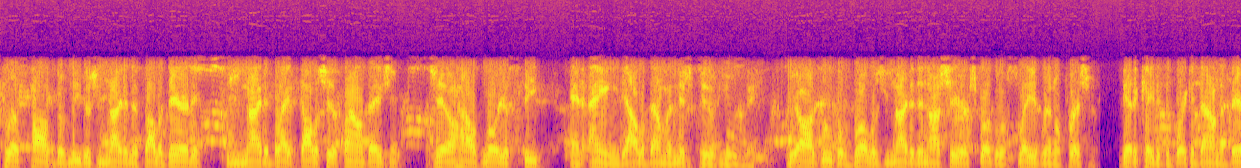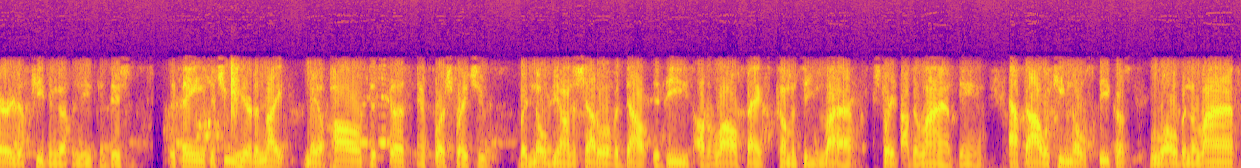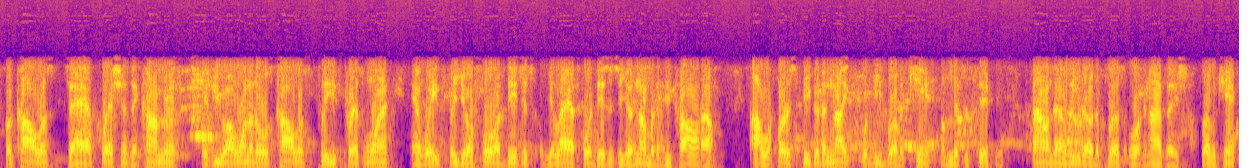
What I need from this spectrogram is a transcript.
plus Positive Leaders United in Solidarity, the United Black Scholarship Foundation, Jailhouse Lawyers Speak, and AIM, the Alabama Initiatives Movement. We are a group of brothers united in our shared struggle of slavery and oppression dedicated to breaking down the barriers keeping us in these conditions. The things that you hear tonight may appall, disgust, and frustrate you, but know beyond a shadow of a doubt that these are the raw facts coming to you live, straight out the lines then. After our keynote speakers, we will open the lines for callers to have questions and comments. If you are one of those callers, please press 1 and wait for your four digits, your last four digits of your number to be called out. Our first speaker tonight would be Brother Kent from Mississippi, founder and leader of the Plus organization. Brother Kent.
